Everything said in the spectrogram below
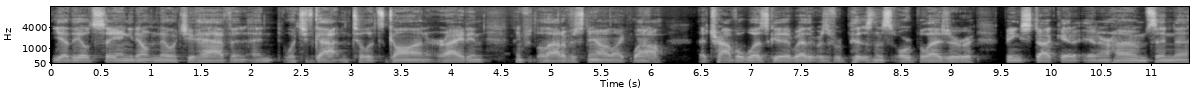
yeah, the old saying, you don't know what you have and, and what you've got until it's gone, right? And I think a lot of us now are like, wow, that travel was good, whether it was for business or pleasure, or being stuck at, in our homes, and uh,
